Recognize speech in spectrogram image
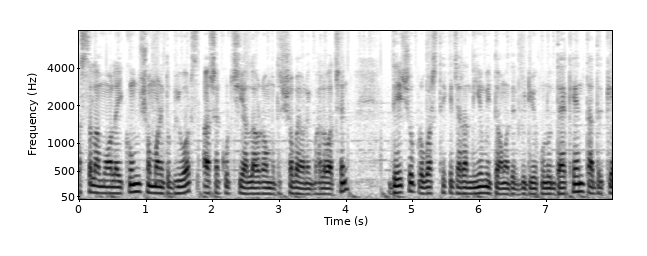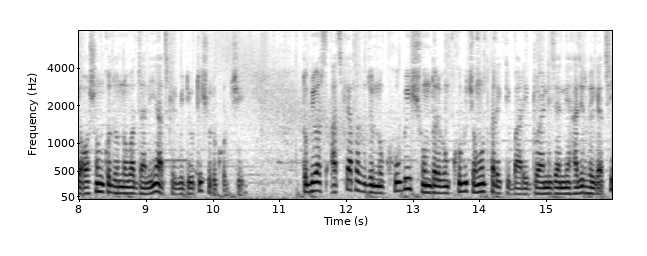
আসসালামু আলাইকুম, সম্মানিত ভিউয়ার্স, আশা করছি আল্লাহ রহমতে সবাই অনেক ভালো আছেন। দেশ ও প্রবাস থেকে যারা নিয়মিত আমাদের ভিডিওগুলো দেখেন, তাদেরকে অসংখ্য ধন্যবাদ জানিয়ে আজকের ভিডিওটি শুরু করছি। তো ভিউয়ার্স, আজকে আপনাদের জন্য খুবই সুন্দর এবং খুবই চমৎকার একটি বাড়ির ড্রয়িং ডিজাইন নিয়ে হাজির হয়ে গেছি।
